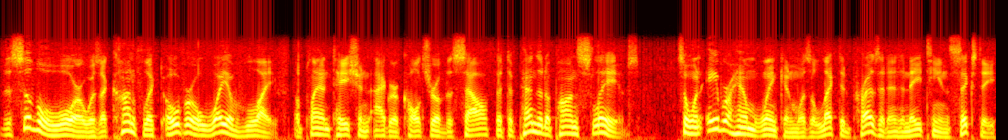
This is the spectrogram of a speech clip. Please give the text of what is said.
The Civil War was a conflict over a way of life, the plantation agriculture of the South that depended upon slaves. So when Abraham Lincoln was elected president in 1860,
